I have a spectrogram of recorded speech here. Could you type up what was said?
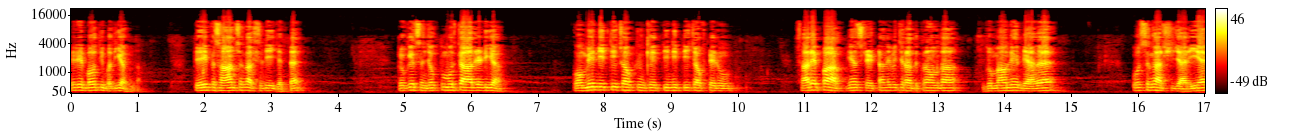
ਫਿਰ ਇਹ ਬਹੁਤ ਹੀ ਵਧੀਆ ਹੁੰਦਾ। ਤੇ ਇਹ ਕਿਸਾਨ ਸੰਘਰਸ਼ ਦੀ ਜਿੱਤ ਹੈ, ਕਿਉਂਕਿ ਸੰਯੁਕਤ ਮੋਰਚਾ ਆਲ ਇੰਡੀਆ ਕੌਮੀ ਨੀਤੀ ਚੌਕ, ਖੇਤੀ ਨੀਤੀ ਚੌਕਟੇ ਨੂੰ ਸਾਰੇ ਭਾਰਤ ਦੀਆਂ ਸਟੇਟਾਂ ਦੇ ਵਿੱਚ ਰੱਦ ਕਰਾਉਣ ਦਾ ਜੁਮਾ ਉਹਨੇ ਲਿਆ ਹੋਇਆ ਉਹ ਸੰਘਰਸ਼ ਜਾਰੀ ਹੈ।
